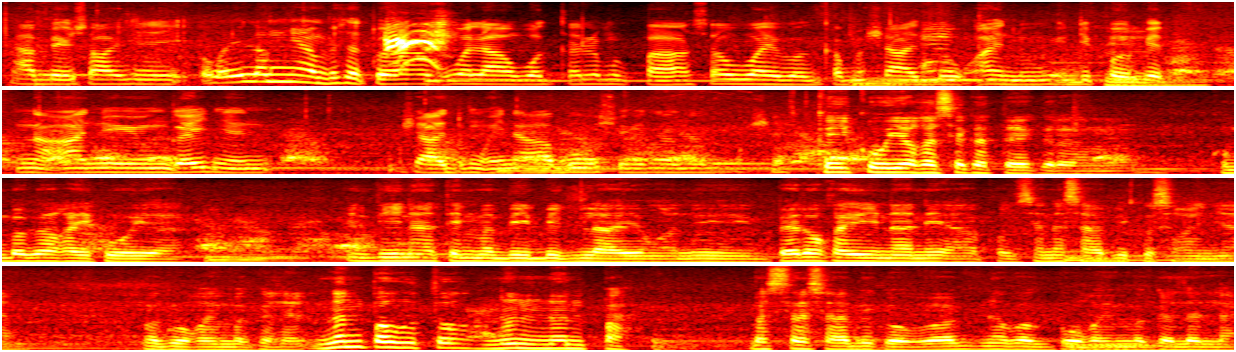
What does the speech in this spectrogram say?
Sabi sa kanya, okay lang niya, basta wala, wala wag ka lang magpasaway, wag ka masyadong ano, hindi porket na ano yung ganyan, masyado mo inaabuso, ginagano ko siya. Kay kuya kasi katekram, kumbaga kay kuya, hindi natin mabibigla yung ano eh. Pero kay Nanay Apple, sinasabi ko sa kanya, wag ko kayo mag-alala. Nun pa ho to, nun, nun pa. Basta sabi ko, wag na wag po kayo mag-alala.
